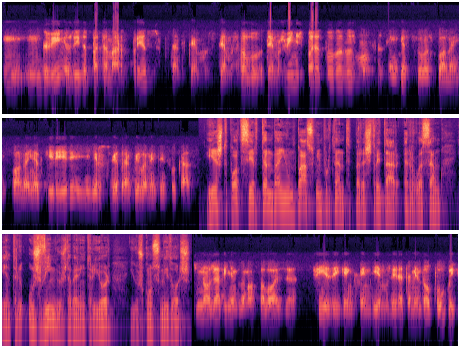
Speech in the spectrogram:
de vinhos e de patamar de preços. Portanto, temos, temos, valor, temos vinhos para todas as bolsas em que as pessoas podem, podem adquirir e receber tranquilamente em sua casa. Este pode ser também um passo importante para estreitar a relação entre os vinhos da beira interior e os consumidores. Nós já tínhamos a nossa loja física em que vendíamos diretamente ao público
